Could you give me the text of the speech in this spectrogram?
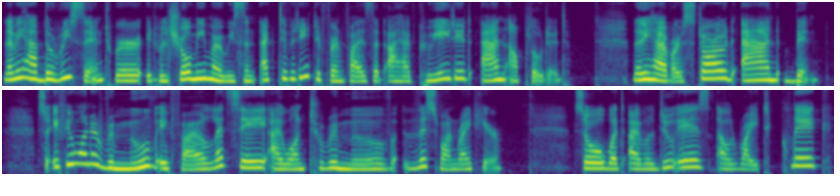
Then we have the recent where it will show me my recent activity, different files that I have created and uploaded. Then we have our starred and bin. So if you want to remove a file, let's say I want to remove this one right here. So what I will do is I'll right click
